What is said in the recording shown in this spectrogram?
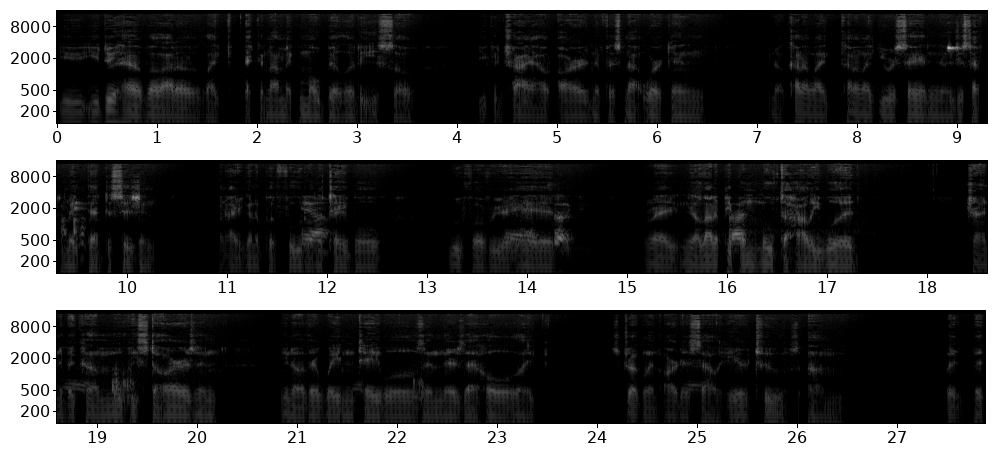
you you do have a lot of like economic mobility, so you can try out art, and if it's not working, you know, kind of like kind of like you were saying, you know, you just have to make that decision on how you're gonna put food yeah. on the table, roof over your yeah, head. Exactly Right. You know, a lot of people move to Hollywood trying to become movie stars and you know, they're waiting tables and there's that whole like struggling artists out here too. Um but but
